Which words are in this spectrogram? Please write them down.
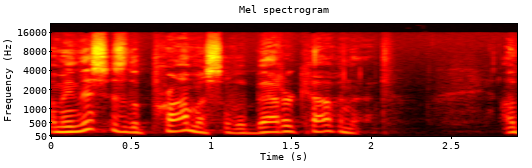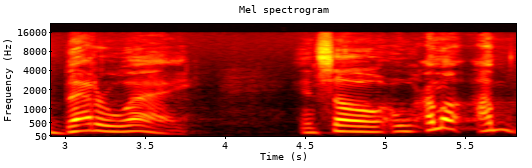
I mean, this is the promise of a better covenant, a better way. And so I'm, a, I'm,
